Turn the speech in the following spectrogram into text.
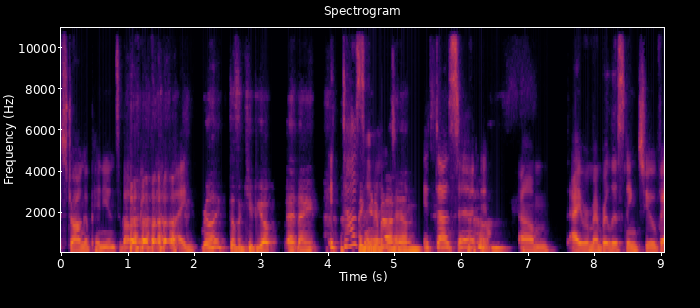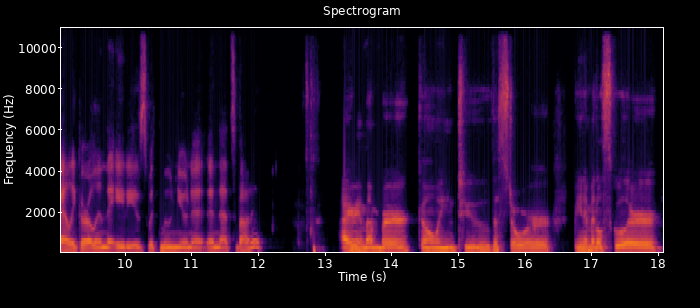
strong opinions about Frank Zappa. I, really doesn't keep you up at night it doesn't. thinking about him. It doesn't. It- Um, um, I remember listening to Valley Girl in the 80s with Moon Unit, and that's about it. I remember going to the store, being a middle schooler,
